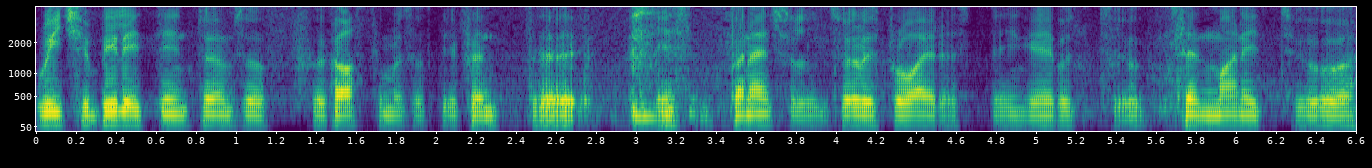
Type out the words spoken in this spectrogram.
reachability in terms of customers of different financial service providers being able to send money to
